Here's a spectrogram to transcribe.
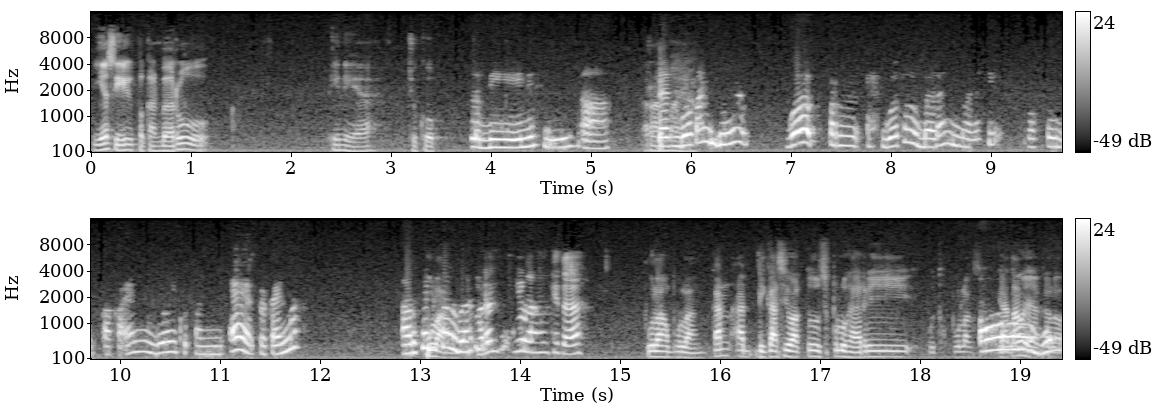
iya sih Pekanbaru ini ya cukup lebih ini sih ah. ramai. dan gue kan dulunya gue pernah eh gue tuh lebaran gimana sih waktu KKN gue ikutan eh KKN mah harusnya kita Pulang. lebaran Kemarin pulang kita. pulang-pulang kan ad- dikasih waktu 10 hari untuk pulang Oh, nggak tahu ya gua- kalau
